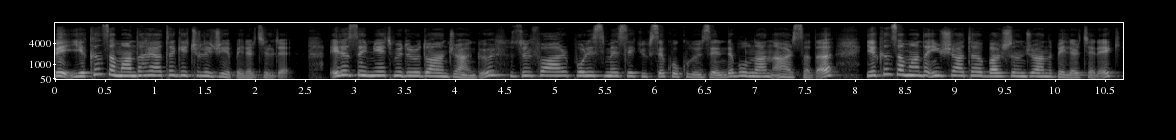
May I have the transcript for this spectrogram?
ve yakın zamanda hayata geçirileceği belirtildi. Elazığ Emniyet Müdürü Doğan Cangül, Zülfü Polis Meslek Yüksekokulu üzerinde bulunan arsada yakın zamanda inşaata başlanacağını belirterek,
